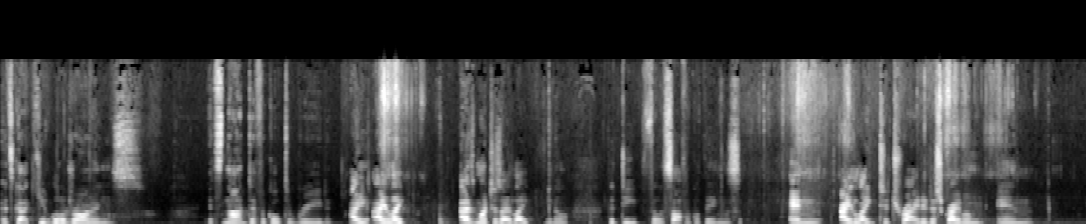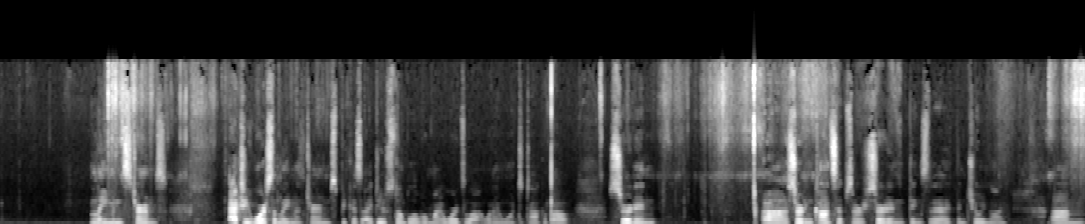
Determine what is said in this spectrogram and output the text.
It's got cute little drawings. It's not difficult to read. I, I like as much as I like, you know, the deep philosophical things, and I like to try to describe them in layman's terms. Actually, worse than layman's terms because I do stumble over my words a lot when I want to talk about certain uh, certain concepts or certain things that I've been chewing on. Um,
